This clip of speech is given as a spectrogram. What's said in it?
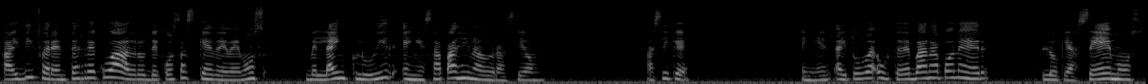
hay diferentes recuadros de cosas que debemos ¿verdad? incluir en esa página de oración. Así que en ahí ustedes van a poner lo que hacemos,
